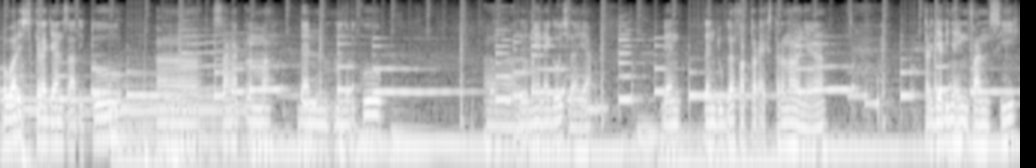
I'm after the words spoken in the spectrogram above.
Pewaris kerajaan saat itu uh, sangat lemah dan menurutku uh, lumayan egois lah ya. Dan dan juga faktor eksternalnya terjadinya invasi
